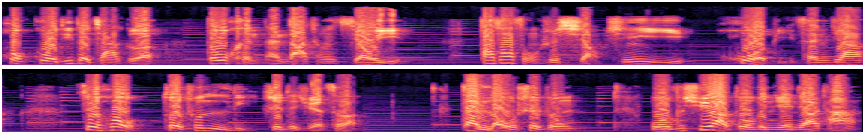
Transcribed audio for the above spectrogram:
或过低的价格都很难达成交易，大家总是小心翼翼，货比三家，最后做出理智的决策。在楼市中，我不需要做问卷调查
